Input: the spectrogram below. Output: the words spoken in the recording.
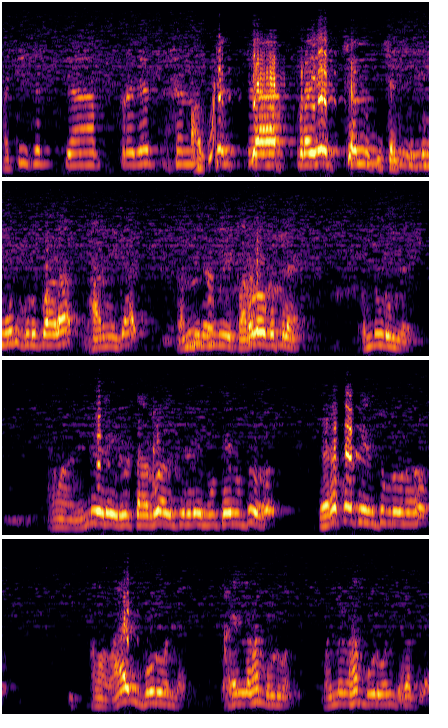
அதிசக்தியா பிரயச்சன். சக்திக்கு மூடி கொடுப்பாளா? தார்மிகா? நம்பி நம்பி பரலோகத்துல வந்து விடுங்க. அவன் நெல்லு விலை இருபத்தாறு ரூபா விற்கிறது நூற்றே நூற்று பிறக்கோட்டையை வித்து அவன் வாயில் போடுவான். வயல்ல தான் போடுவான். மண்ணுல தான் போடுவான் ஜலத்துல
